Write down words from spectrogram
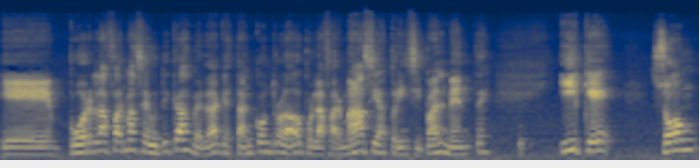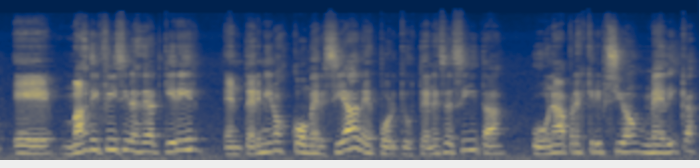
eh, por las farmacéuticas, ¿verdad? Que están controlados por las farmacias principalmente y que son eh, más difíciles de adquirir en términos comerciales porque usted necesita una prescripción médica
